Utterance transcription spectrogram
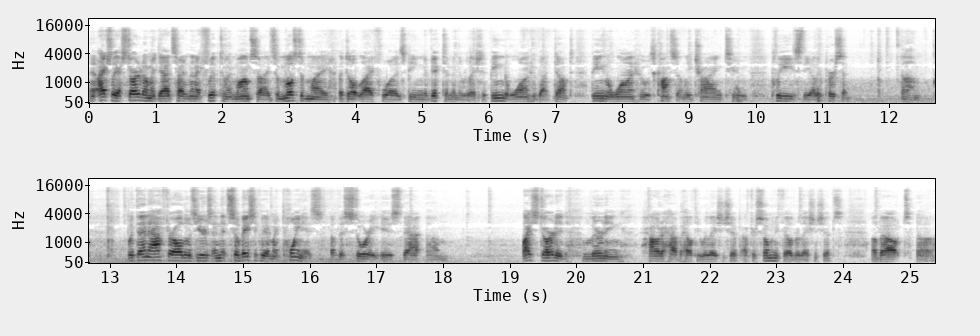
actually, I started on my dad's side and then I flipped to my mom's side. So most of my adult life was being the victim in the relationship, being the one who got dumped, being the one who was constantly trying to please the other person. Um, but then after all those years, and so basically, my point is of this story is that um, I started learning how to have a healthy relationship after so many failed relationships about uh,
